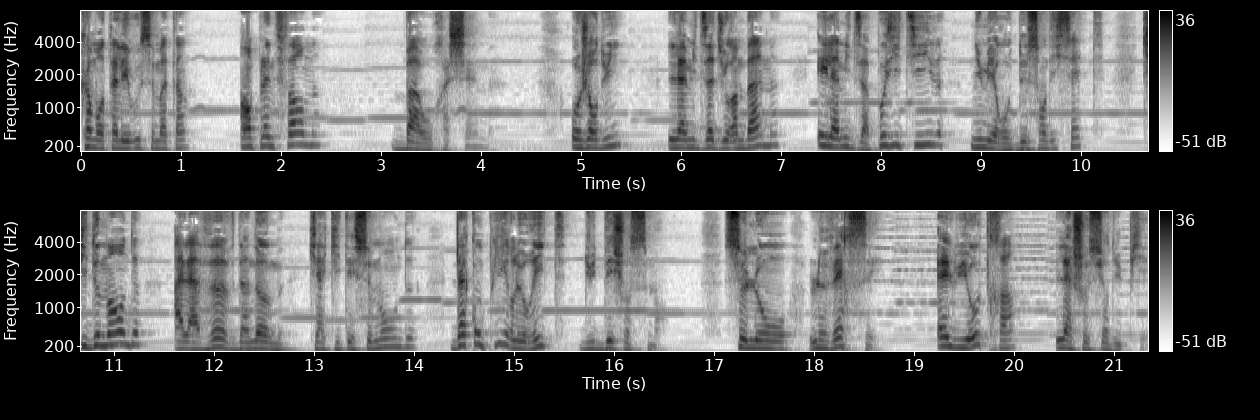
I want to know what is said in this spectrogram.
comment allez-vous ce matin? En pleine forme? Baou Hashem. Aujourd'hui, la mitzvah du Rambam est la mitzvah positive numéro 217 qui demande à la veuve d'un homme qui a quitté ce monde d'accomplir le rite du déchaussement. Selon le verset, elle lui ôtera la chaussure du pied.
